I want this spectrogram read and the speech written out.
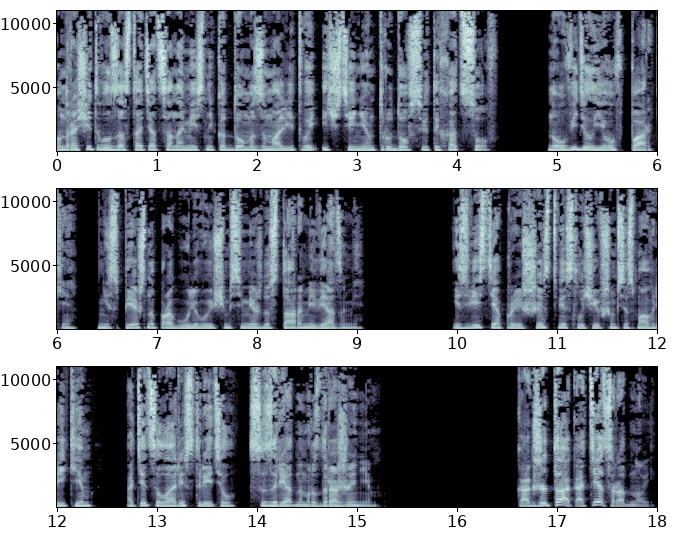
Он рассчитывал застать отца-наместника дома за молитвой и чтением трудов святых отцов, но увидел его в парке, неспешно прогуливающимся между старыми вязами. Известие о происшествии, случившемся с Маврикием, отец Илари встретил с изрядным раздражением. «Как же так, отец родной?»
